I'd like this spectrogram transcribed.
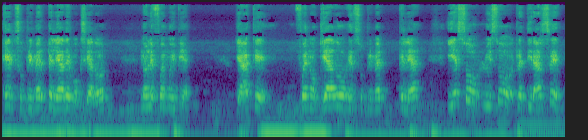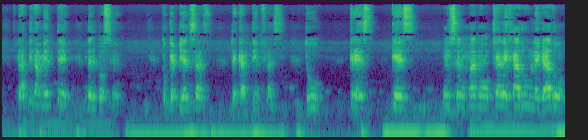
que en su primer pelea de boxeador no le fue muy bien, ya que fue noqueado en su primer pelea y eso lo hizo retirarse rápidamente del boxeo. ¿Tú qué piensas de Cantinflas? ¿Tú crees que es un ser humano que ha dejado un legado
